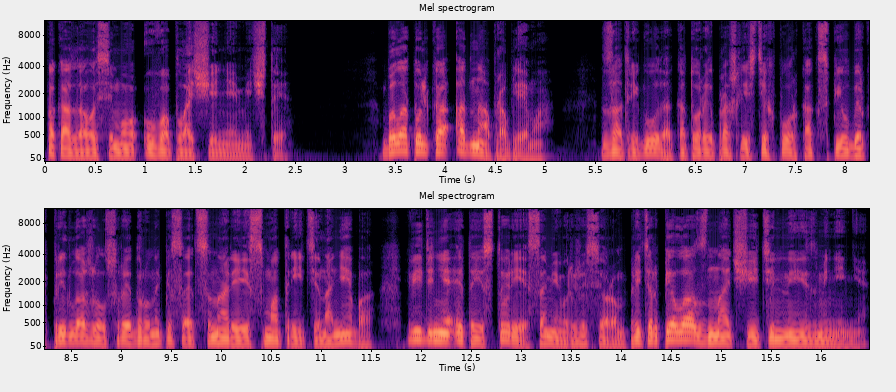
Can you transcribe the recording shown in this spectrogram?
показалось ему воплощением мечты. Была только одна проблема — за три года, которые прошли с тех пор, как Спилберг предложил Шредеру написать сценарий «Смотрите на небо», видение этой истории самим режиссером претерпело значительные изменения.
